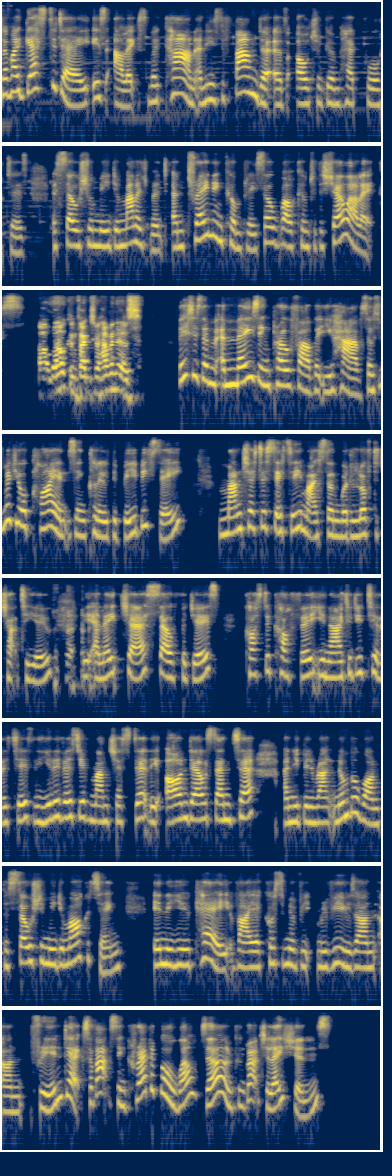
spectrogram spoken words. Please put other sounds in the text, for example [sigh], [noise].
So, my guest today is Alex McCann, and he's the founder of Altrincham Headquarters, a social media management and training company. So, welcome to the show, Alex. Oh, welcome. Thanks for having us. This is an amazing profile that you have. So, some of your clients include the BBC, Manchester City. My son would love to chat to you. The [laughs] NHS, Selfridges, Costa Coffee, United Utilities, the University of Manchester, the Arndale Centre, and you've been ranked number one for social media marketing in the UK via customer re- reviews on, on Free Index. So that's incredible. Well done. Congratulations.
